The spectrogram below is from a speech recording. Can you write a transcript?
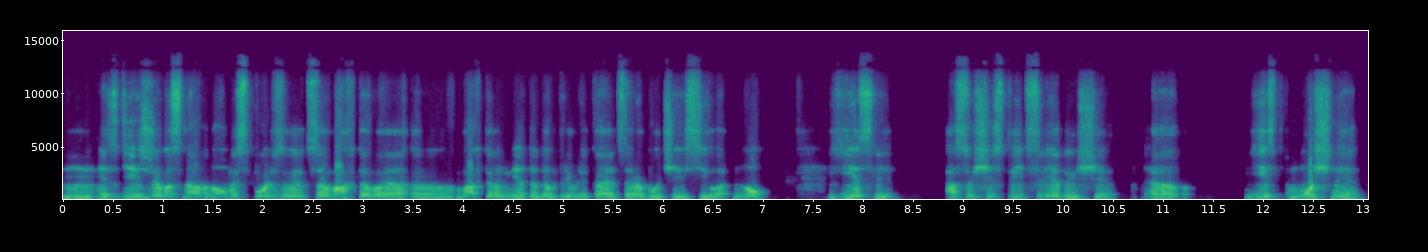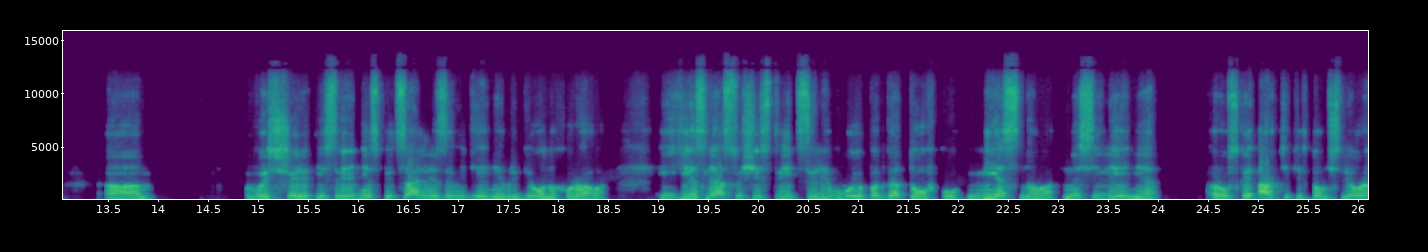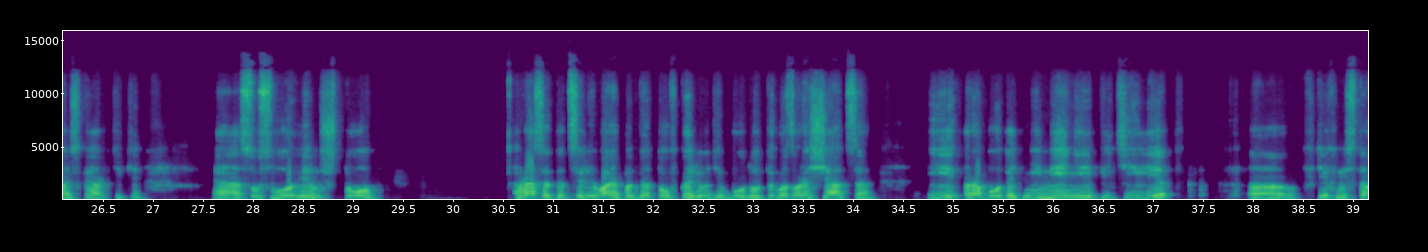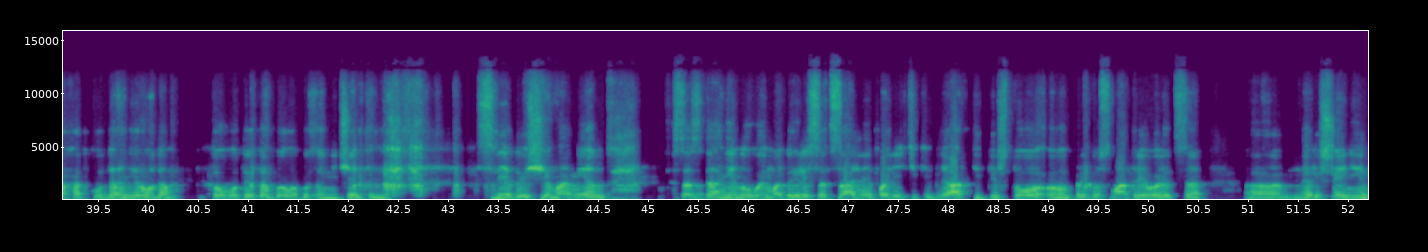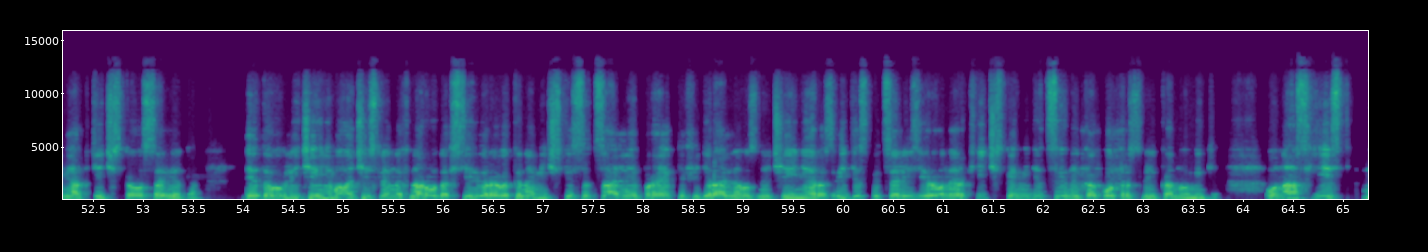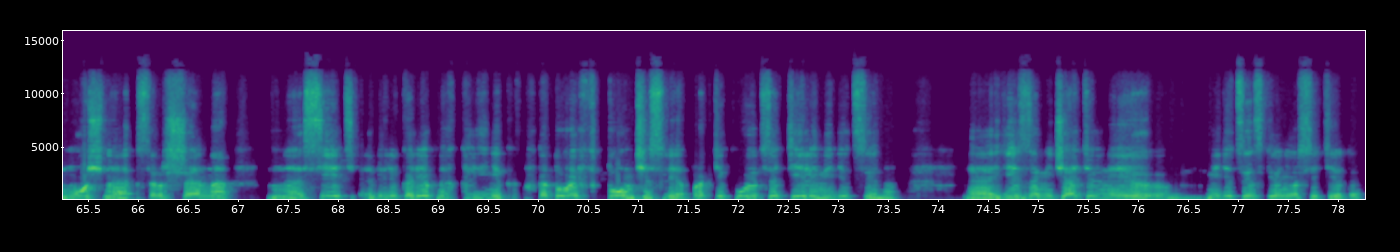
Здесь же в основном используется вахтовая, э, вахтовым методом привлекается рабочая сила. Но если осуществить следующее, э, есть мощные высшие и средние специальные заведения в регионах Урала – и если осуществить целевую подготовку местного населения русской Арктики, в том числе Уральской Арктики, э, с условием, что раз это целевая подготовка, люди будут возвращаться и работать не менее пяти лет э, в тех местах, откуда они родом, то вот это было бы замечательно. Следующий момент – создание новой модели социальной политики для Арктики, что э, предусматривается э, решениями Арктического совета. Это вовлечение малочисленных народов Севера в экономические и социальные проекты федерального значения, развитие специализированной арктической медицины как отрасли экономики. У нас есть мощная совершенно сеть великолепных клиник, в которой в том числе практикуется телемедицина. Э, есть замечательные э, медицинские университеты.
